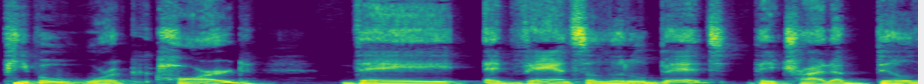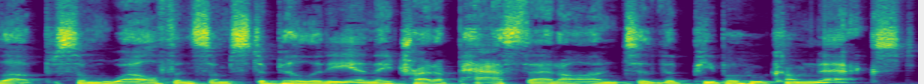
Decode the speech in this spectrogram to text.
people work hard, they advance a little bit, they try to build up some wealth and some stability, and they try to pass that on to the people who come next.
